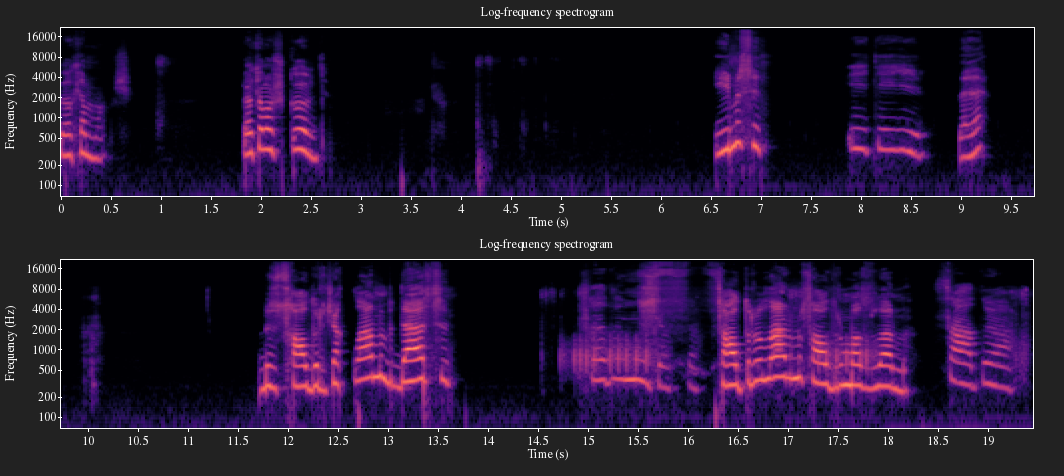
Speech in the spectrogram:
Görkem varmış. Görkem hoş geldin. İyi misin? İyi değilim. Ne? Bizi saldıracaklar mı dersin? Saldırmayacaksın. Saldırırlar mı saldırmazlar mı? Saldır.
